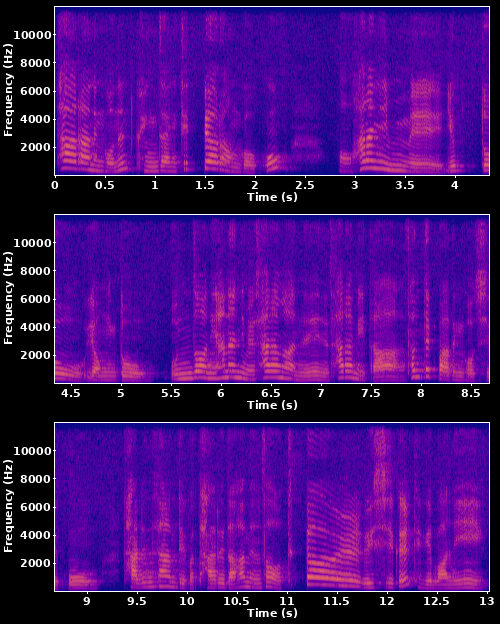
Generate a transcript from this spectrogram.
스타라는 거는 굉장히 특별한 거고 어, 하나님의 육도, 영도, 온전히 하나님을 사랑하는 사람이다. 선택받은 것이고 다른 사람들과 다르다 하면서 특별 의식을 되게 많이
